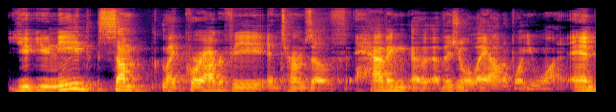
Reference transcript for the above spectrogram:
you you need some like choreography in terms of having a, a visual layout of what you want. And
